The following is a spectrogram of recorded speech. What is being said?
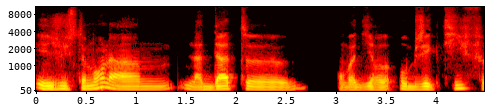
Et justement, la, date, euh, on va dire, objectif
